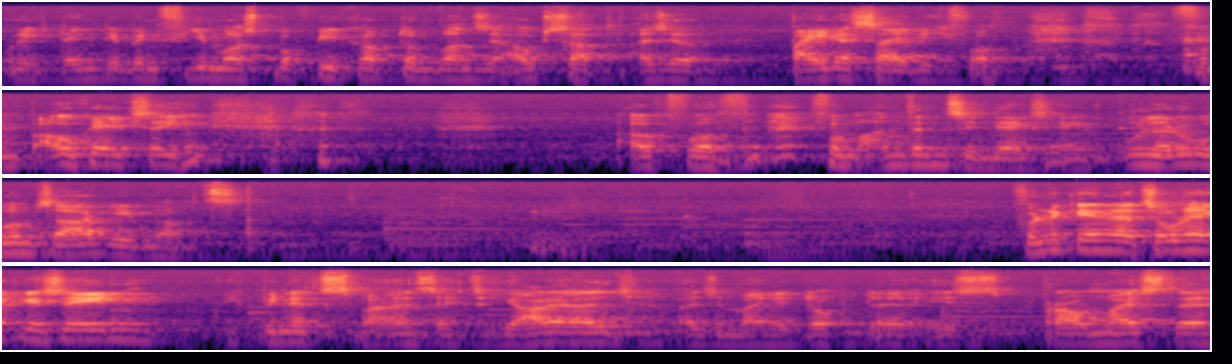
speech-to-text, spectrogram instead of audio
Und ich denke, wenn viermal das Bockbier gehabt haben, waren sie auch satt. Also beiderseitig vom, vom Bauch her gesehen, auch vom, vom anderen Sinn her gesehen. Und Ruhe haben sie auch gegeben nachts. Von der Generation her gesehen, ich bin jetzt 62 Jahre alt, also meine Tochter ist Braumeister,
